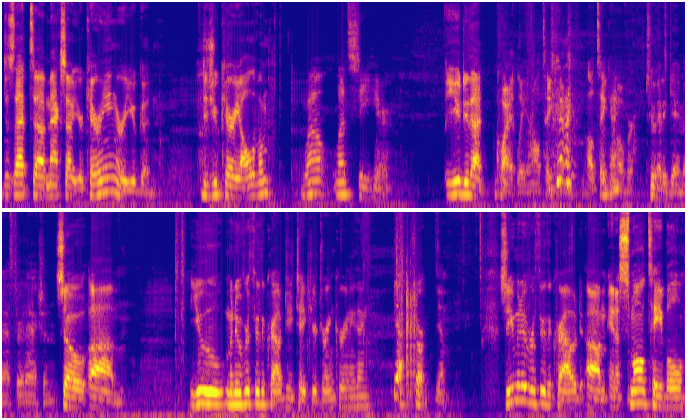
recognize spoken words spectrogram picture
Does that uh, max out your carrying, or are you good? Did you carry all of them? Well, let's see here. You do that quietly, and I'll take him. I'll take him over. Two-headed game master in action. So, um, you maneuver through the crowd. Do you take your drink or anything? Yeah, sure. Yeah. So you maneuver through the crowd um, in a small table.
